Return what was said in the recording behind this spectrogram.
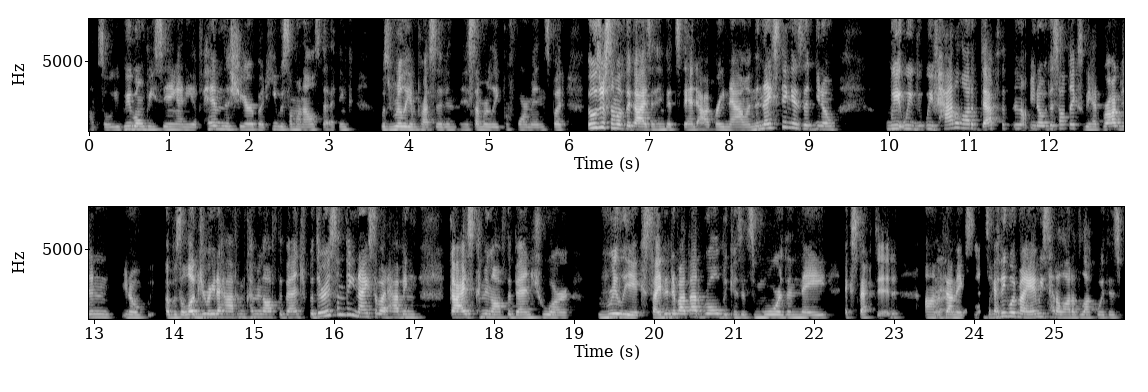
Um, so we, we won't be seeing any of him this year, but he was someone else that I think was really impressive in his summer league performance. But those are some of the guys I think that stand out right now. And the nice thing is that, you know, we, we we've had a lot of depth, you know, the Celtics. We had Brogdon, you know, it was a luxury to have him coming off the bench. But there is something nice about having guys coming off the bench who are really excited about that role because it's more than they expected. Um, right. If that makes sense. Like I think what Miami's had a lot of luck with is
